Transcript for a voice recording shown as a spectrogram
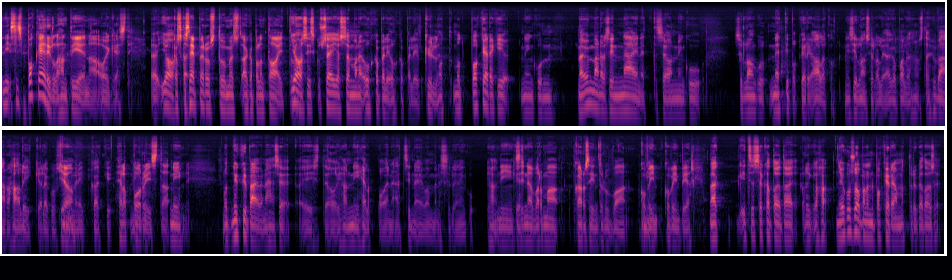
niin siis pokerillahan tienaa oikeasti. Ö, joo, Koska ta- se perustuu myös aika paljon taitoon. Joo, siis kun se ei ole semmoinen uhkapeli, uhkapeli. Kyllä. Mutta mut pokerikin, niin kun, mä ymmärsin näin, että se on niin kuin, silloin kun nettipokeri alkoi, niin silloin siellä oli aika paljon semmoista hyvää rahaa liikkeellä, kun Joo. meni kaikki. Helppoa niin, riistaa. Niin. Niin. Mutta nykypäivänähän se ei sitten ole ihan niin helppoa enää, että sinne ei voi mennä silleen niin kuin ihan Niin, kes- sinne on varmaan karsiintunut vaan kovin, niin. kovimpia. Mä itse asiassa katsoin, tai olikohan joku suomalainen pokeriammattilainen, katsoin se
